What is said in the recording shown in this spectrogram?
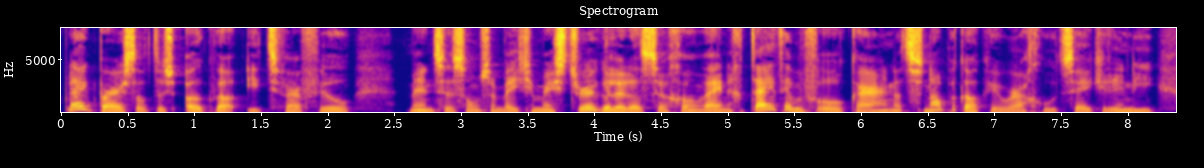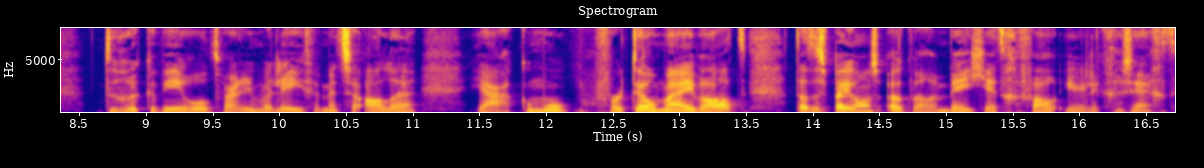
Blijkbaar is dat dus ook wel iets waar veel mensen soms een beetje mee struggelen, dat ze gewoon weinig tijd hebben voor elkaar. En dat snap ik ook heel erg goed, zeker in die drukke wereld waarin we leven met z'n allen. Ja, kom op, vertel mij wat. Dat is bij ons ook wel een beetje het geval, eerlijk gezegd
